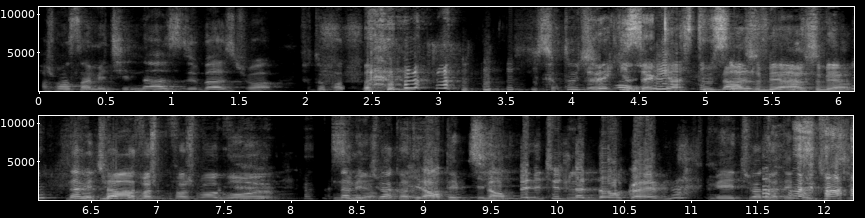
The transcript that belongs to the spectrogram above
Franchement, c'est un métier naze de base, tu vois. Surtout quand. Surtout, tu Le mec, il se casse tout Non, seul. c'est bien, c'est bien. Non, mais tu Non, vois, quand... franchement, franchement, en gros, euh, non, mais bien. tu vois, quand, Il en, t'es petit. il est en pleine étude là-dedans quand même. Mais tu vois, quand t'es petit, tu te dis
